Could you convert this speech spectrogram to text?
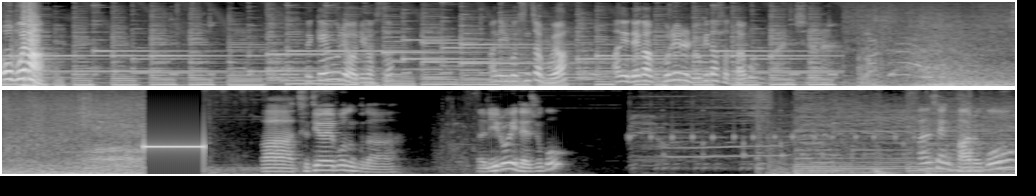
어, 뭐야? 내 깨물이 어디 갔어? 아니, 이거 진짜 뭐야? 아니, 내가 고리를 여기다 썼다고? 아 드디어 해보는구나 리로이 내주고 환생 바르고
